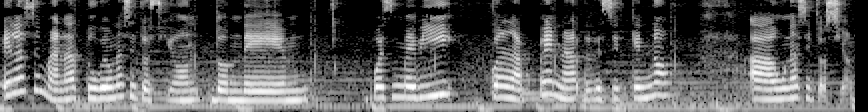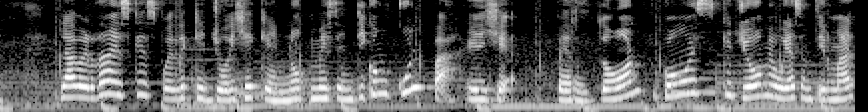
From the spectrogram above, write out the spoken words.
En la semana tuve una situación donde pues me vi con la pena de decir que no a una situación. La verdad es que después de que yo dije que no, me sentí con culpa y dije, perdón, ¿cómo es que yo me voy a sentir mal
